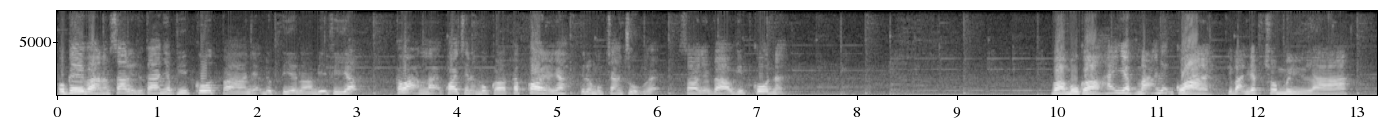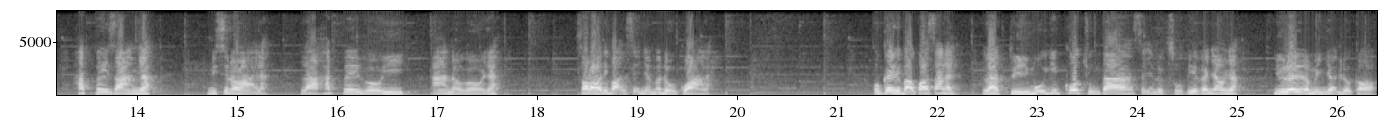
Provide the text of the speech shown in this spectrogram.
Ok và làm sao để chúng ta nhập hit code và nhận được tiền ờ, miễn phí ạ? Các bạn lại quay trở lại mục uh, tab coin này nhá Tức là mục trang chủ ấy. Sau đó nhấn vào gift code này. Và mục uh, hãy nhập mã nhận quà này. Thì bạn nhập cho mình là HV Giang nha. Mình sẽ đọc lại này là HVGI ANG nhé sau đó thì bạn sẽ nhấn vào đổi quà này. Ok thì bạn quan sát này là tùy mỗi gift code chúng ta sẽ nhận được số tiền khác nhau nha như đây là mình nhận được ờ, uh,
